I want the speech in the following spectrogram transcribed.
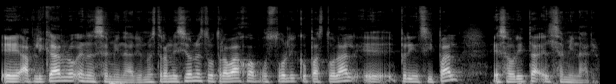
eh, aplicarlo en el seminario. Nuestra misión, nuestro trabajo apostólico pastoral eh, principal es ahorita el seminario.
